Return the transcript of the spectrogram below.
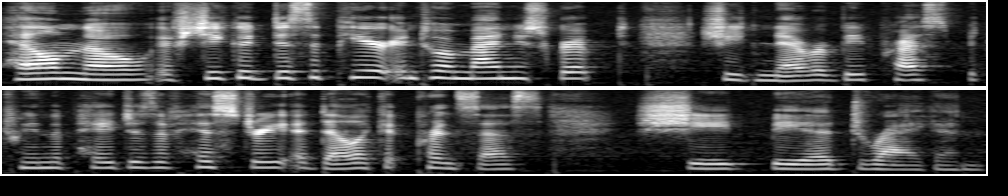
Hell no, if she could disappear into a manuscript, she'd never be pressed between the pages of history a delicate princess. She'd be a dragon.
